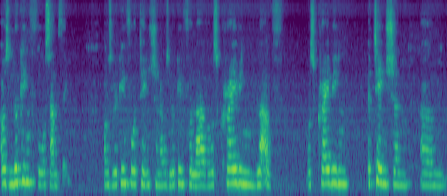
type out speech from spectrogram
I was looking for something. I was looking for attention. I was looking for love. I was craving love. I was craving attention. Um,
